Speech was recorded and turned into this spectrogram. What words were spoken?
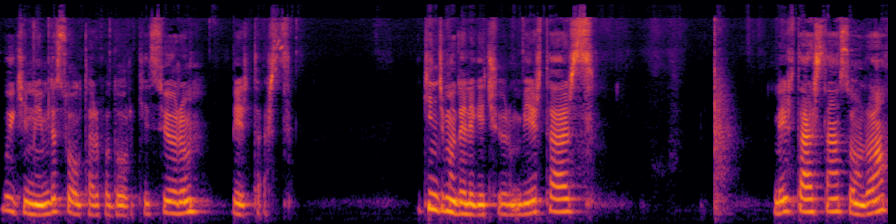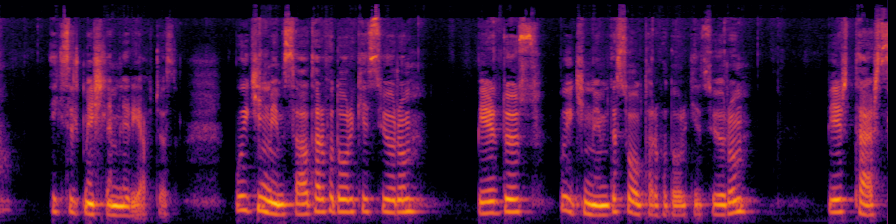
Bu iki ilmeğimi de sol tarafa doğru kesiyorum. Bir ters. İkinci modele geçiyorum. Bir ters. Bir tersten sonra eksiltme işlemleri yapacağız. Bu iki ilmeğimi sağ tarafa doğru kesiyorum. Bir düz. Bu iki de sol tarafa doğru kesiyorum. Bir ters.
